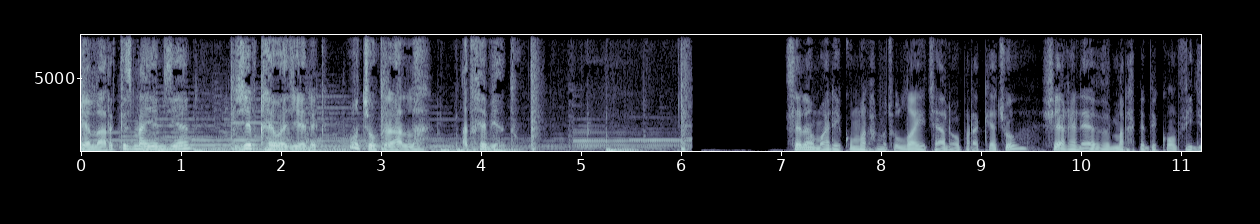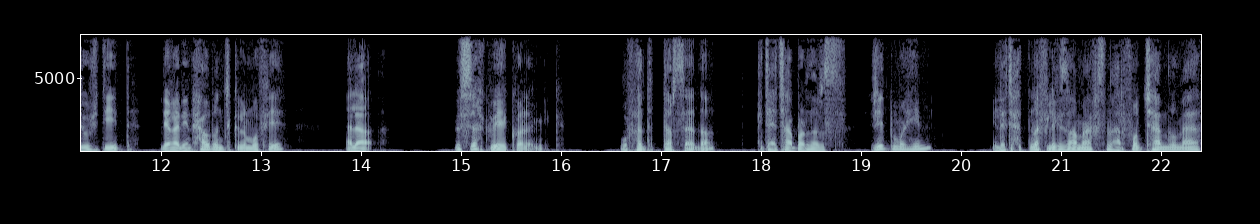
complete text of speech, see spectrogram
يلا ركز معايا مزيان. جيب قهوة ديالك ونتوكل على الله. à très bientôt السلام عليكم ورحمة الله تعالى وبركاته. chers élèves مرحبا بكم في فيديو جديد اللي غادي نحاولوا نتكلموا فيه على le circuit économique وفي هذا الدرس هذا كتعتبر درس جد مهم. إلا تحطنا في l'examen خصنا نعرفوا نتعاملوا معاه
